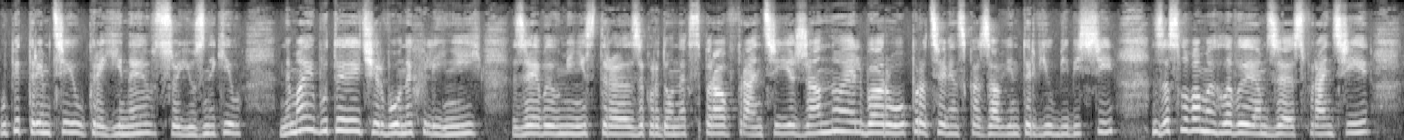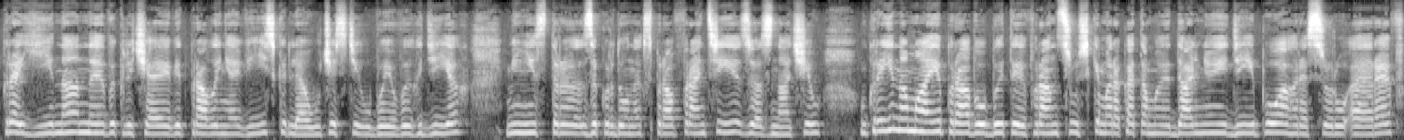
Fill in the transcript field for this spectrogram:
У підтримці України союзників не має бути червоних ліній, заявив міністр закордонних справ Франції Жан Ноель Баро. Про це він сказав в інтерв'ю BBC. За словами глави МЗС Франції, країна не виключає відправлення військ для участі у бойових діях. Міністр закордонних справ Франції зазначив, Україна має право бити французькими ракетами дальньої дії по агресору РФ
